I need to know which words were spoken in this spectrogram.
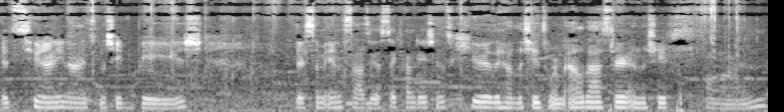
It's $2.99. It's in the shade beige. There's some Anastasia stick foundations here. They have the shades Warm Alabaster and the shade Fawn.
